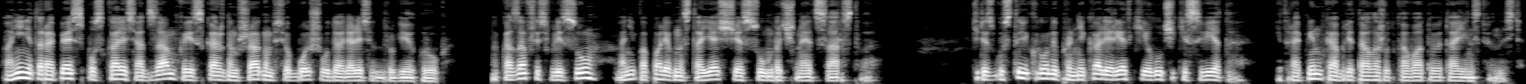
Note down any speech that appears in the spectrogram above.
Они, не торопясь, спускались от замка и с каждым шагом все больше удалялись от других групп. Оказавшись в лесу, они попали в настоящее сумрачное царство. Через густые кроны проникали редкие лучики света, и тропинка обретала жутковатую таинственность.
